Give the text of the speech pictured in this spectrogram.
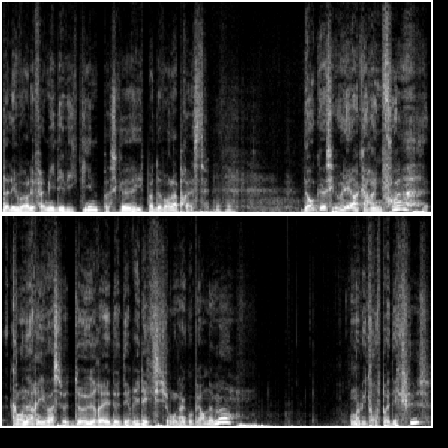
d'aller voir les familles des victimes parce que pas devant la presse. Mhm. Donc, si vous voulez, encore une fois, quand on arrive à ce degré de déréliction d'un gouvernement, on ne lui trouve pas d'excuses.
